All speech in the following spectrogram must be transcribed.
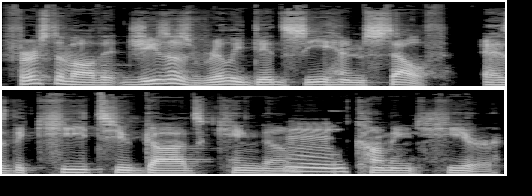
first of all, that Jesus really did see himself as the key to God's kingdom Mm, coming here,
